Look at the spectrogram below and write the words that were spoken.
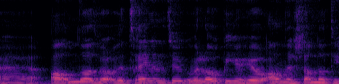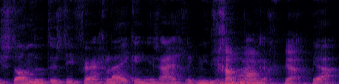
Eh, al omdat we, we trainen natuurlijk, we lopen hier heel anders dan dat die stam doet. Dus die vergelijking is eigenlijk niet die te gaat maken. mank. Ja. Ja,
